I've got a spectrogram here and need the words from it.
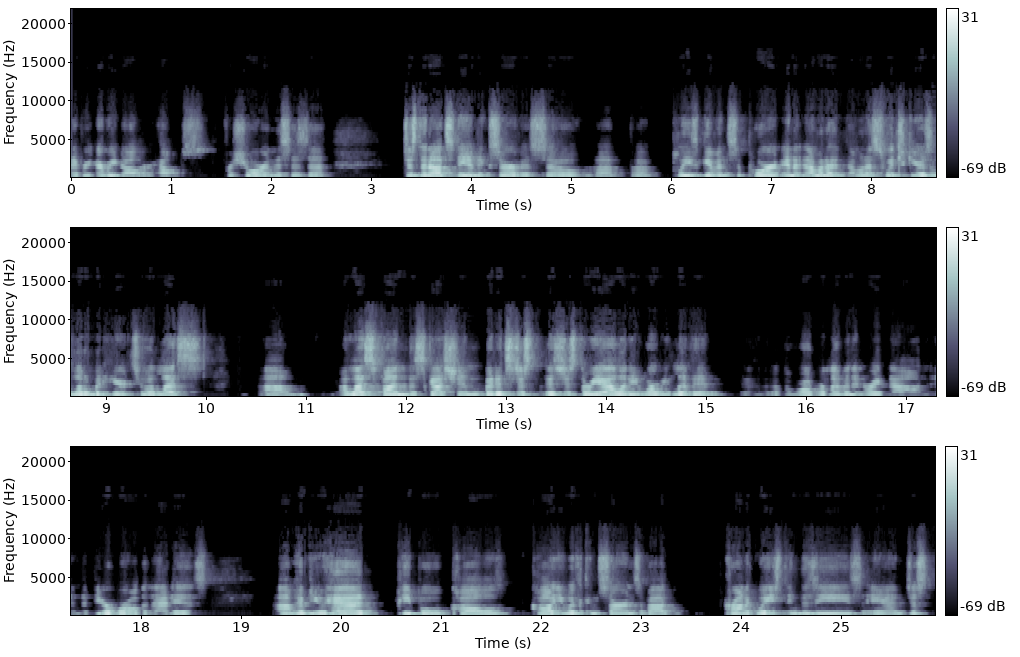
Every every dollar helps for sure. And this is a just an outstanding service. So uh, uh, please give and support. And I'm gonna I'm gonna switch gears a little bit here to a less um, a less fun discussion, but it's just it's just the reality of where we live in, the world we're living in right now, in, the deer world, and that is, um, have you had people call call you with concerns about chronic wasting disease and just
